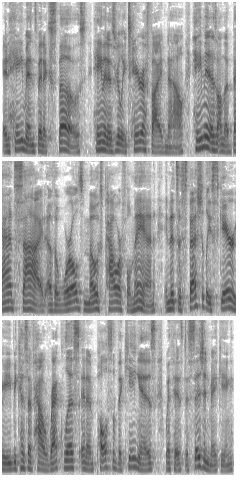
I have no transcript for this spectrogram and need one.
and Haman's been exposed. Haman is really terrified now. Haman is on the bad side of the world's most powerful man, and it's especially scary because of how reckless and impulsive the king is with his decision making.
